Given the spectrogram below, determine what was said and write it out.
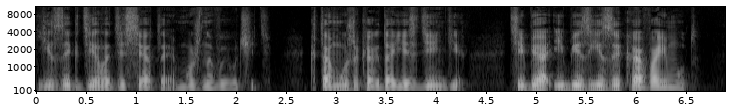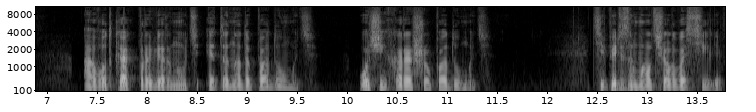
Язык – дело десятое, можно выучить. К тому же, когда есть деньги, тебя и без языка воймут. А вот как провернуть, это надо подумать. Очень хорошо подумать. Теперь замолчал Васильев.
